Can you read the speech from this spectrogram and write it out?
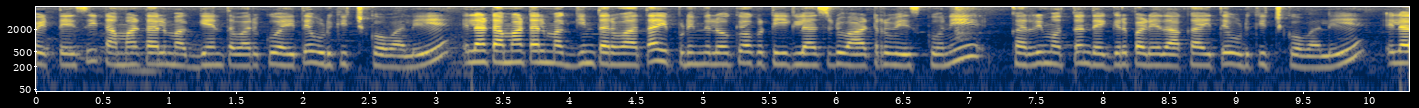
పెట్టేసి టమాటాలు మగ్గేంత వరకు అయితే ఉడికించుకోవాలి. ఇలా టమాటాలు మగ్గిన తర్వాత ఇప్పుడు ఇందులోకి ఒక టీ గ్లాసుడు వాటర్ వేసుకొని కర్రీ మొత్తం దగ్గర పడేదాకా అయితే ఉడికించుకోవాలి. ఇలా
